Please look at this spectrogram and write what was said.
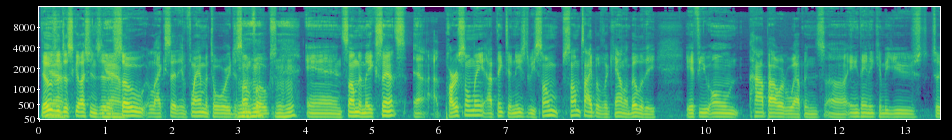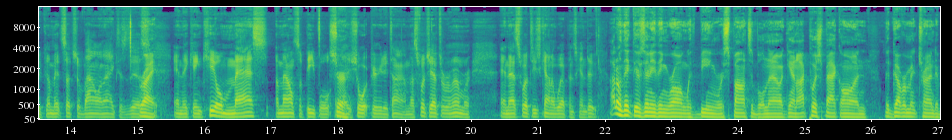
Those Yeah. are discussions that Yeah. Mm-hmm, are so, like I said, inflammatory to some folks, and some that make sense. Uh, personally, I think there needs to be some some type of accountability if you own high powered weapons, uh, anything that can be used to commit such a violent act as this, Right. and they can kill mass amounts of people Sure. in a short period of time. That's what you have to remember, and that's what these kind of weapons can do. I don't think there's anything wrong with being responsible. Now, again, I push back on the government trying to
